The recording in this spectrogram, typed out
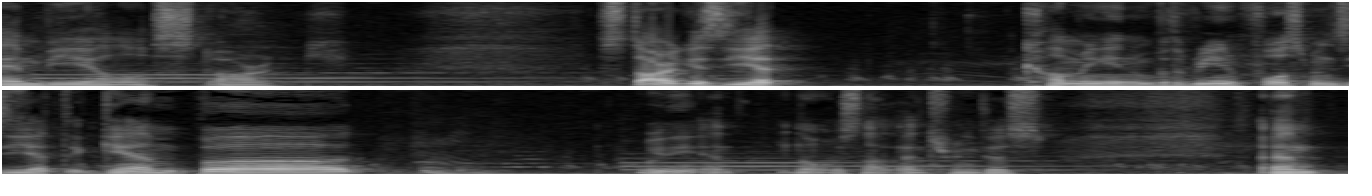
MBL or Stark? Stark is yet coming in with reinforcements yet again, but really, no, it's not entering this. And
